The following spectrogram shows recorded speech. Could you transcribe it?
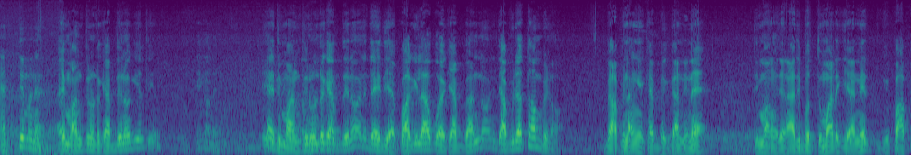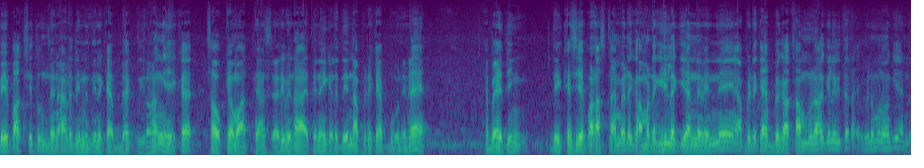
ඇත්තෙම නැත්ද ඒ මන්ත්‍රීන්ට කැප් දෙනවා කියලා තියෙනවා. ඒ ඉතින් මන්ත්‍රීන්ට කැප් දෙනවනේ. දැන් ඉතින් අපා ගිලාපුවා කැප් ගන්නවනේ. ඉතින් අපිටත් හම්බෙනවා. හැබැයි අපි නම් ඒ කැප් එක ගන්නෙ නැහැ. ඉතින් මම ජනාධිපතිතුමාට කියන්නේ අපේ පක්ෂේ තුන් දෙනාට දෙන දින කැප් එකක් තියෙනවා නම් ඒක සෞඛ්‍ය අමාත්‍යාංශයට වෙන ආයතනයකට දෙන්න අපිට කැප් ඕනේ නැහැ. හැබැයි ඉතින් 259ට ගමට ගිහිල්ලා කියන්න වෙන්නේ අපිට කැබ් එකක් හම්බුණා කියලා විතරයි. වෙන මොනවා කියන්නද?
